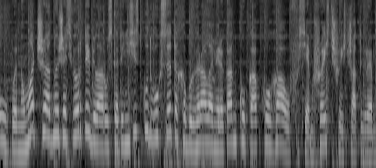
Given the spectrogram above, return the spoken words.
Open. У матчы адной чацвёртай беларуская тэнісістку двух сетах абыграла амерыканку Какхо Гауф 7664.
